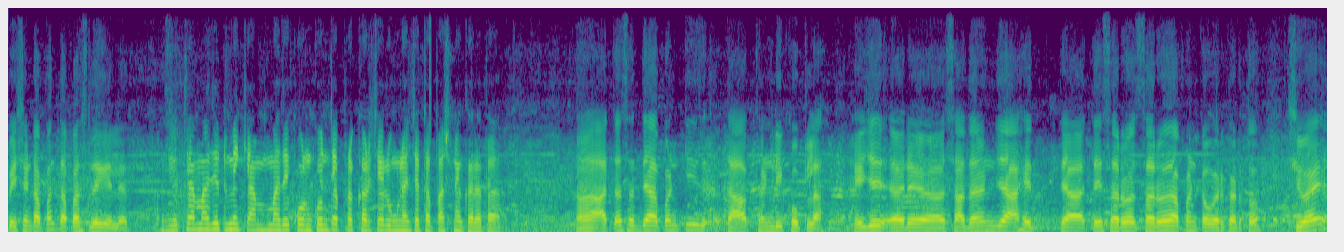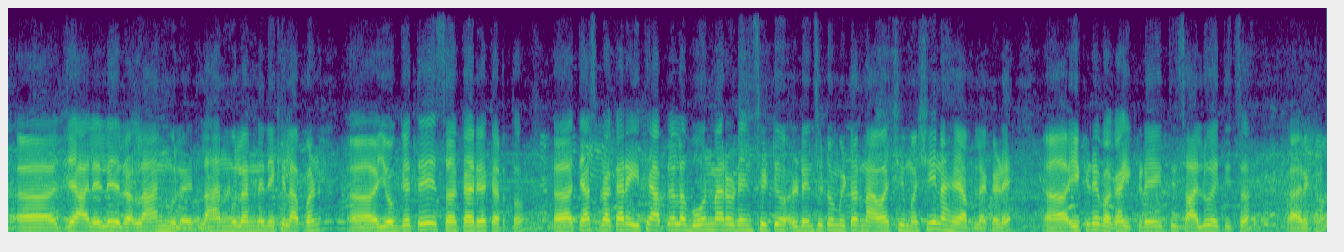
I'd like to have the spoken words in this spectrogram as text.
पेशंट आपण तपासले गेले आहेत याच्यामध्ये तुम्ही कॅम्पमध्ये कोणकोणत्या प्रकारच्या रुग्णांच्या तपासण्या करत आहात? आता सध्या आपण की ताप थंडी खोकला हे जे रे- साधारण जे आहेत त्या ते सर्व सर्व आपण कवर करतो. शिवाय जे आलेले लहान मुलं आहेत लहान मुलांना देखील आपण योग्य ते सहकार्य करतो. त्याचप्रकारे इथे आपल्याला बोन मॅरो डेन्सिटी डेन्सिटोमीटर नावाची मशीन आहे आपल्याकडे. इकडे बघा इकडे ती चालू आहे तिचं कार्यक्रम.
